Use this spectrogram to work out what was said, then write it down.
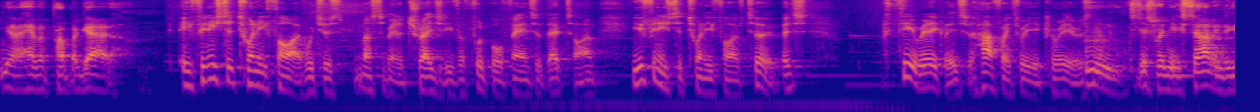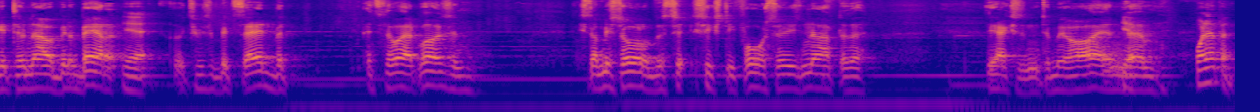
you know, have a proper go. He finished at 25, which was must have been a tragedy for football fans at that time. You finished at 25 too. It's theoretically it's halfway through your career, isn't mm, it? It's just when you're starting to get to know a bit about it. Yeah. Which was a bit sad, but it's the way it was, and because I missed all of the 64 season after the the accident to my eye, and um, what happened?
